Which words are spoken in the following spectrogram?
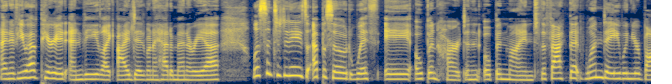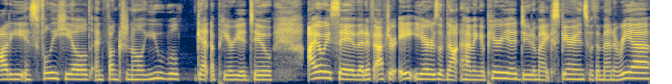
And if you have period envy like I did when I had amenorrhea, listen to today's episode with a open heart and an open mind to the fact that one day when your body is fully healed and functional, you will get a period too. I always say that if after 8 years of not having a period due to my experience with amenorrhea,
